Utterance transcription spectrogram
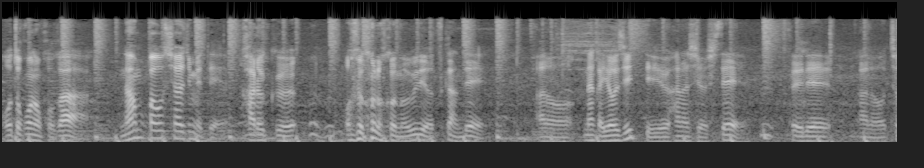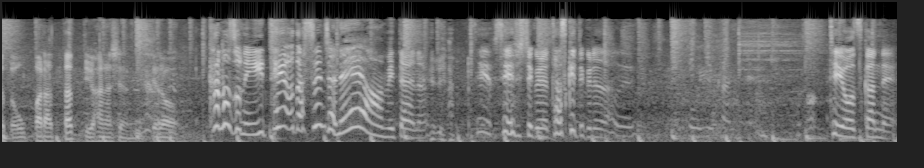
男の子がナンパをし始めて軽く男の子の腕を掴んであのなんか4時っていう話をしてそれであのちょっと追っ払ったっていう話なんですけど。彼女に手を出すんじゃねえよみたいな。セーフしてくれ助けてくれた。こういう感じで。手を掴んで。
